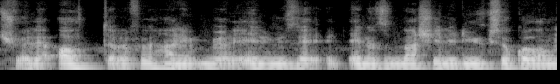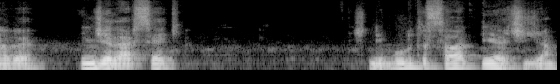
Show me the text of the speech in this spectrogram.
şöyle alt tarafı hani böyle elimizde en azından şeyleri yüksek olanları incelersek şimdi burada saatliği açacağım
